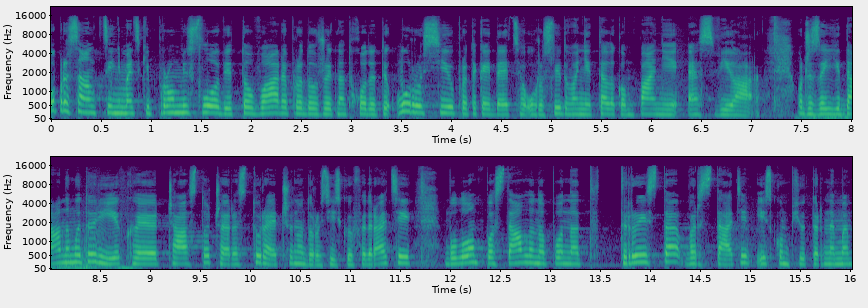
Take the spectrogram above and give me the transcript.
Попри санкції, німецькі промислові товари продовжують надходити у Росію. Про таке йдеться у розслідуванні телекомпанії SVR. Отже, за її даними, торік е, часто через Туреччину до Російської Федерації було поставлено понад 300 верстатів із комп'ютерними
